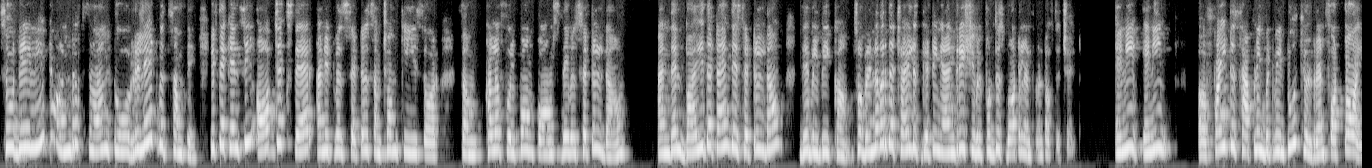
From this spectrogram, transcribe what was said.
So they need to understand to relate with something. If they can see objects there and it will settle some chunkies or some colorful pom poms they will settle down. And then by the time they settle down they will be calm. So whenever the child is getting angry she will put this bottle in front of the child. Any any uh, fight is happening between two children for toy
